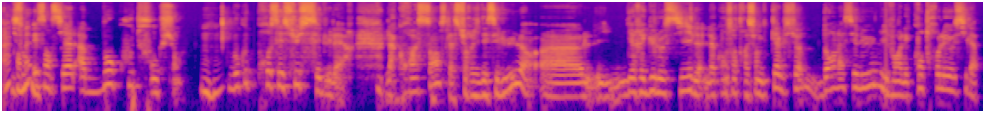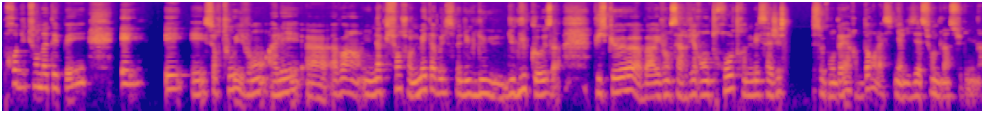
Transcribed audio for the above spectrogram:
Ah, ils sont essentiels à beaucoup de fonctions. Mhm. Beaucoup de processus cellulaires. La croissance, la survie des cellules, euh, ils régulent aussi la, concentration de calcium dans la cellule, ils vont aller contrôler aussi la production d'ATP et et, et, surtout, ils vont aller euh, avoir une action sur le métabolisme du, du glucose, puisque bah, ils vont servir entre autres de messagers secondaire dans la signalisation de l'insuline.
